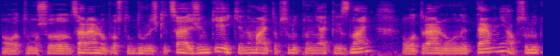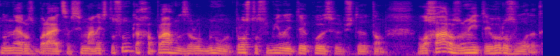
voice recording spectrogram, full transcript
От, тому що це реально просто дурочки. Це жінки, які не мають абсолютно ніяких знань. От, реально вони темні, абсолютно не розбираються в сімейних стосунках, а прагнуть зароб... ну, просто собі знайти якогось там лоха, розумієте, його розводити.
